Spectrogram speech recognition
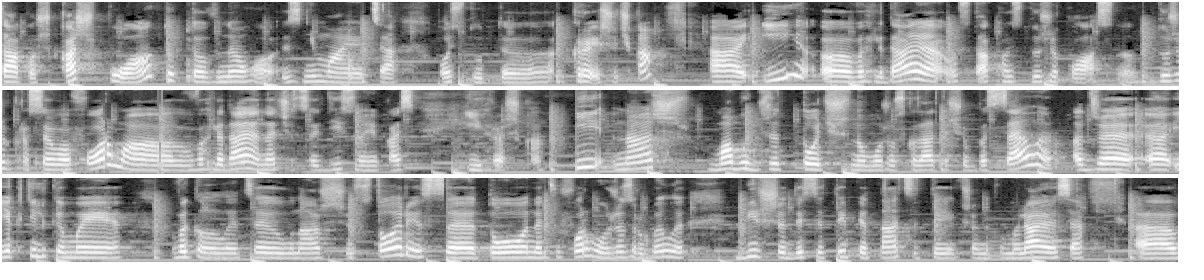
також кашпо, тобто в нього знімається ось тут е, кришечка, і е, виглядає ось так ось дуже класно. Дуже красива форма. Виглядає, наче це дійсно якась іграшка. І наш, мабуть, вже точно можу сказати, що бестселер, адже е, як тільки ми виклали це у наш сторіс, е, то на цю форму вже зробили більше 10-15, якщо не помиляюся, е,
